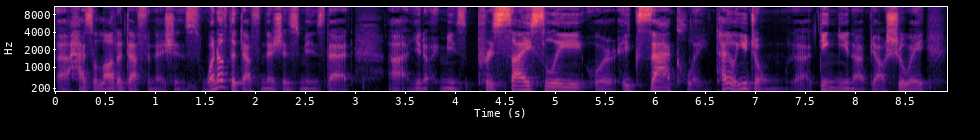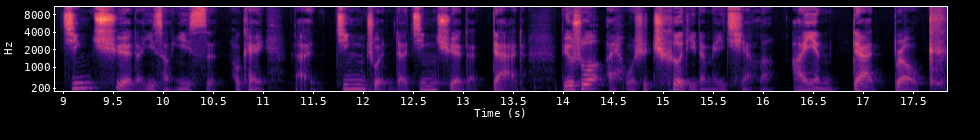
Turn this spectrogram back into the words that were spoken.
uh, has a lot of definitions. One of the definitions means that, uh, you know, it means precisely or exactly. 它有一种呃定义呢，表示为精确的一层意思。OK，呃，精准的、精确的 dad。比如说，哎呀，我是彻底的没钱了，I am dead broke。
